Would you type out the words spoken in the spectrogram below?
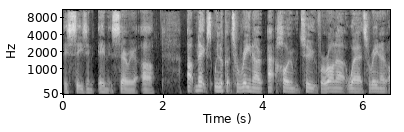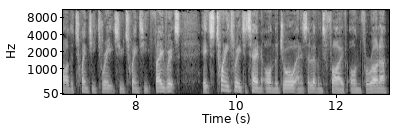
this season in Serie A. Up next, we look at Torino at home to Verona, where Torino are the 23 to 20 favourites. It's 23 to 10 on the draw and it's 11 to 5 on Verona.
